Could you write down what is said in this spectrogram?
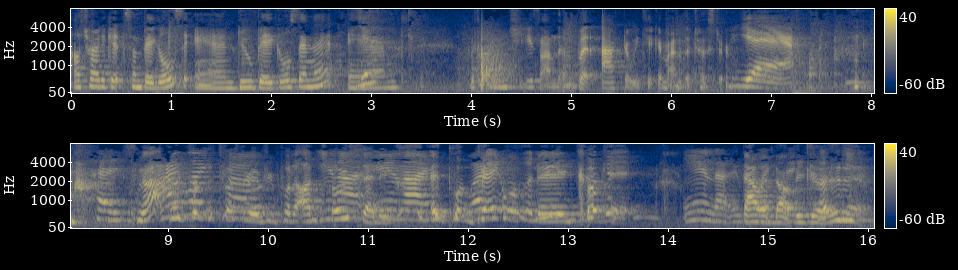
I'll try to get some bagels and do bagels in it and with cream cheese on them, but after we take them out of the toaster. Yeah. Hey, It's not I good for the toaster if you put it on And toast I- setting and I and put like bagels in it and cook it. And I That would not be good. it.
